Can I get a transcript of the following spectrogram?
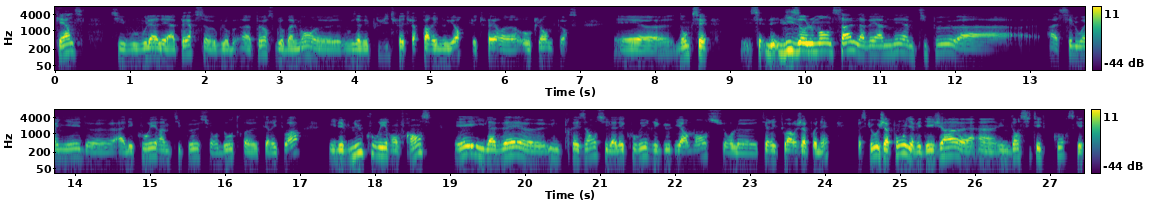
Cairns. Si vous voulez aller à Perth, à Perth globalement, vous avez plus vite fait de faire Paris-New York que de faire Auckland-Perth. Et donc c'est- l'isolement de ça l'avait amené un petit peu à, s'éloigner, à aller courir un petit peu sur d'autres euh, territoires. Il est venu courir en France et il avait euh, une présence, il allait courir régulièrement sur le territoire japonais. Parce qu'au Japon, il y avait déjà euh, un- une densité de courses qui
